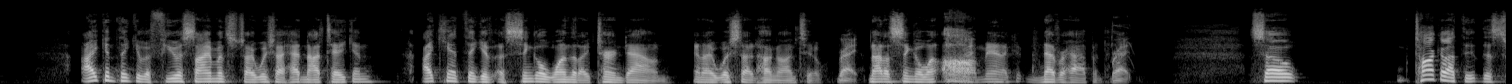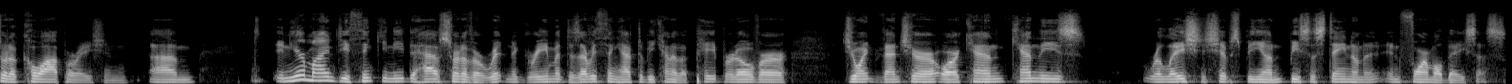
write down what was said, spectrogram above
I can think of a few assignments which I wish I had not taken. I can't think of a single one that I turned down and I wished I'd hung on to. Right. Not a single one. Oh right. man, it could never happened. Right. So talk about the, this sort of cooperation. Um, in your mind, do you think you need to have sort of a written agreement? Does everything have to be kind of a papered over joint venture or can, can these relationships be on, be sustained on an informal basis?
